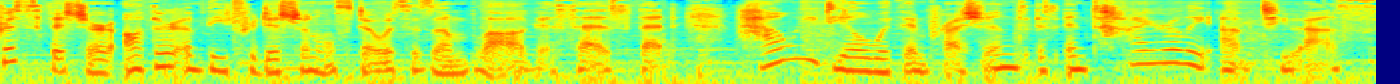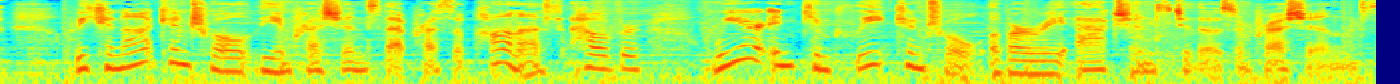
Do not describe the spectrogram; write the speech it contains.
Chris Fisher, author of the Traditional Stoicism blog, says that how we deal with impressions is entirely up to us. We cannot control the impressions that press upon us. However, we are in complete control of our reactions to those impressions.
